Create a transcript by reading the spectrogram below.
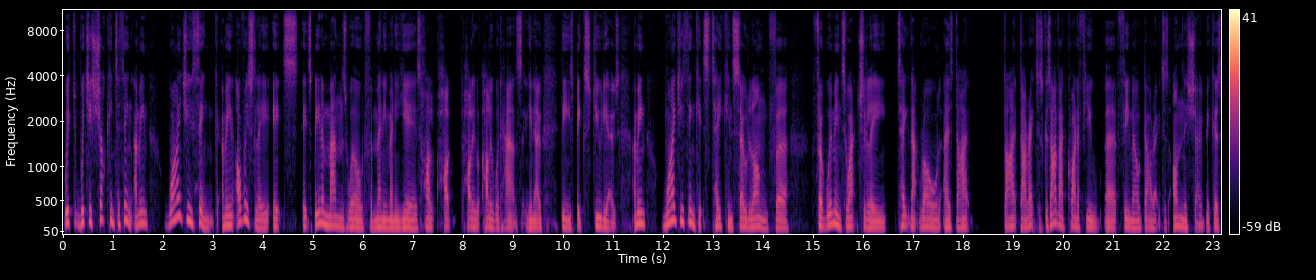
which which is shocking to think. I mean, why do you think? I mean, obviously, it's it's been a man's world for many many years. Hollywood, Hollywood has, you know, these big studios. I mean, why do you think it's taken so long for for women to actually take that role as di- di- directors because I've had quite a few uh, female directors on this show because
